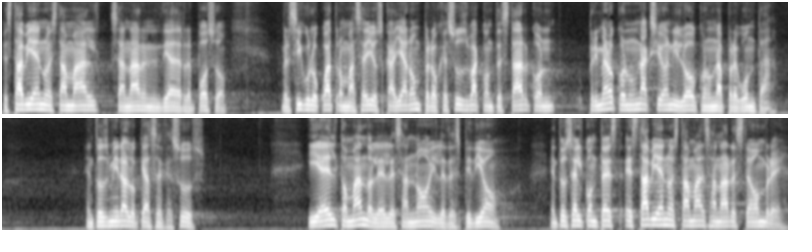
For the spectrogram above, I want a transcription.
¿Está bien o está mal sanar en el día de reposo? Versículo 4, más ellos callaron, pero Jesús va a contestar con, primero con una acción y luego con una pregunta. Entonces mira lo que hace Jesús. Y él tomándole le sanó y le despidió. Entonces él contesta, ¿está bien o está mal sanar a este hombre?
